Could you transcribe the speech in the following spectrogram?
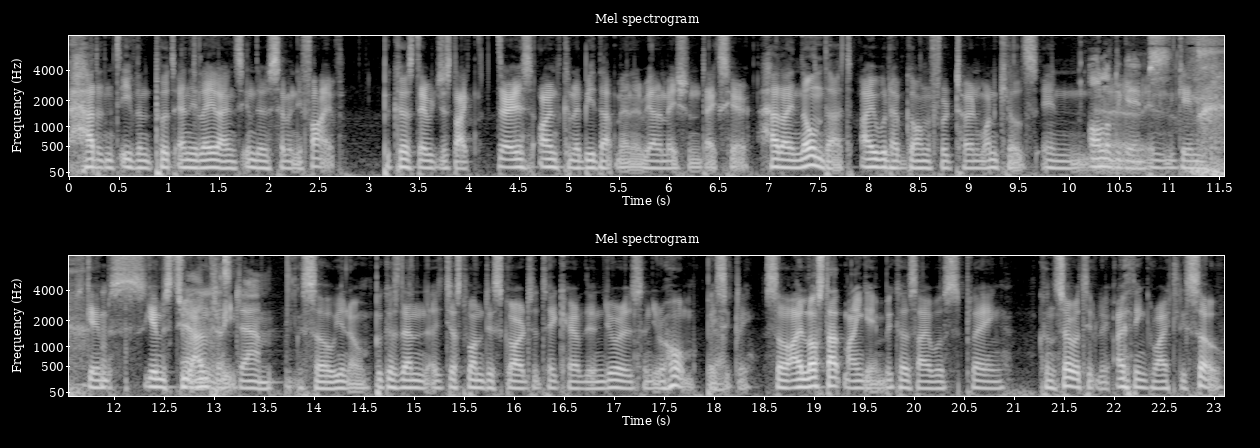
hadn't even put any ley lines in their 75 because they were just like there is aren't going to be that many reanimation decks here. Had I known that, I would have gone for turn one kills in All of the uh, games. in game games games two Yeah, and three. jam. So you know, because then it's just one discard to take care of the endurance and you're home basically. So I lost that mind game because I was playing conservatively. I think rightly so.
